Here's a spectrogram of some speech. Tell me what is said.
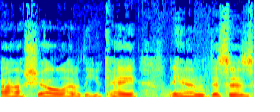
uh, Shell out of the UK, and this is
